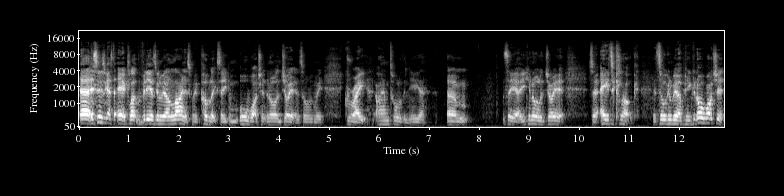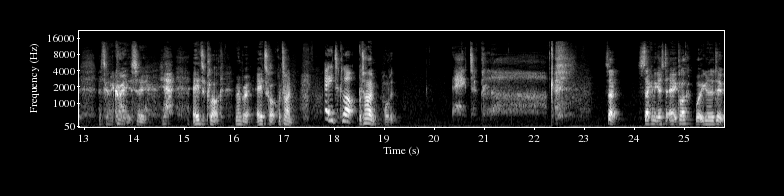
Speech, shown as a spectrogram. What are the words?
uh, as soon as it gets to 8 o'clock, the video is going to be online. It's going to be public, so you can all watch it and all enjoy it, and it's all going to be great. I am taller than you, yeah. Um, so, yeah, you can all enjoy it. So, 8 o'clock, it's all going to be up, and you can all watch it. It's going to be great. So, yeah, 8 o'clock. Remember it, 8 o'clock. What time? Eight o'clock. What time? Hold it. 8 o'clock. So, second it gets to 8 o'clock, what are you going to do?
